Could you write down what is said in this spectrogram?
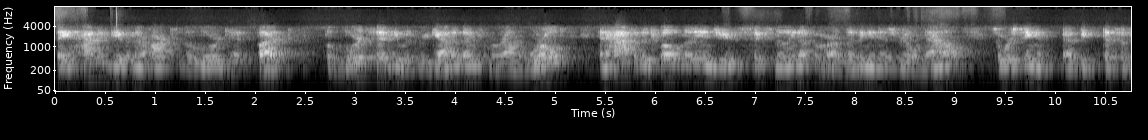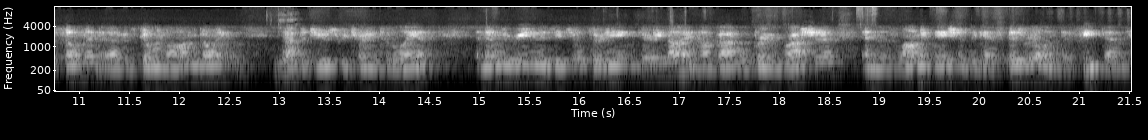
They haven't given their heart to the Lord yet. But the Lord said he would regather them from around the world. And half of the 12 million Jews, 6 million of them, are living in Israel now. So we're seeing a, a, the fulfillment uh, is going on, going. Yeah. Uh, the Jews returning to the land. And then we read in Ezekiel 38 and 39 how God will bring Russia and the Islamic nations against Israel and defeat them.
